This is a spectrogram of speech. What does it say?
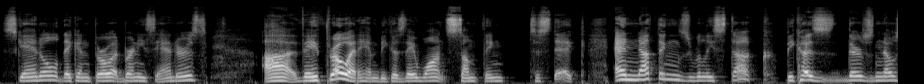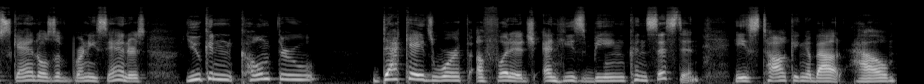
scandal they can throw at Bernie Sanders, uh, they throw at him because they want something to stick. And nothing's really stuck because there's no scandals of Bernie Sanders. You can comb through decades worth of footage and he's being consistent. He's talking about how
